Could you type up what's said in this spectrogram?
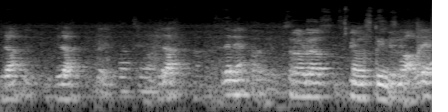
ഇതാ ഇതാ ഇതാ ഇതന്നെ അവിടെയാ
